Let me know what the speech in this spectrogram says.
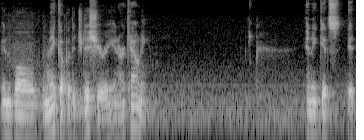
involve the makeup of the judiciary in our county. And it gets it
